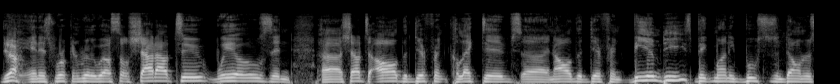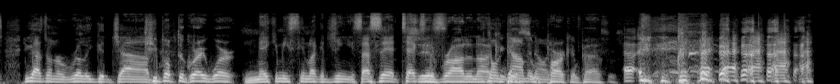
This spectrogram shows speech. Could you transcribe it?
Yeah. and it's working really well. So shout out to Wills and uh, shout out to all the different collectives uh, and all the different BMDs, big money boosters and donors. You guys doing a really good job keep up the great work. making me seem like a genius. I said Texas. See if Rod and I can get some parking passes. yeah,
